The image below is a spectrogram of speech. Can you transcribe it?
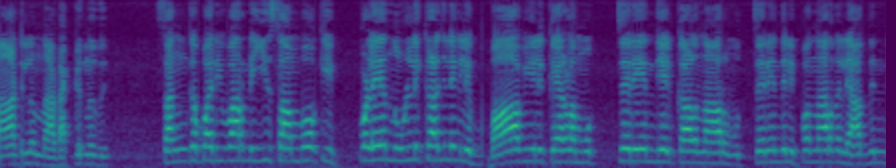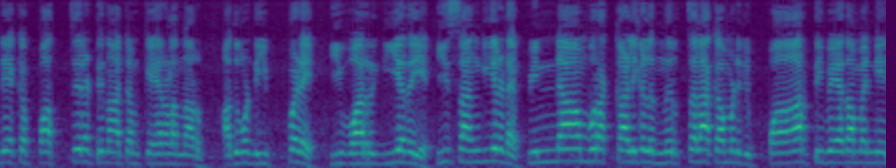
നാട്ടിൽ നടക്കുന്നത്. സംഘപരിവാറിന്റെ ഈ സംഭവമൊക്കെ ഇപ്പോഴേ നുള്ളിക്കളഞ്ഞില്ലെങ്കിൽ ഭാവിയിൽ കേരളം ഉത്തരേന്ത്യയിൽക്കാൾ നാറും ഉത്തരേന്ത്യയിൽ ഇപ്പം നാറുന്നില്ല? അതിന്റെയൊക്കെ പത്തിരട്ടി നാറ്റം കേരളം നാറും. അതുകൊണ്ട് ഇപ്പോഴേ ഈ വർഗീയതയെ ഈ സംഘീയരുടെ പിന്നാമ്പുറ കളികൾ നിർത്തലാക്കാൻ വേണ്ടിയിട്ട് പാർട്ടി ഭേദമന്യേ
